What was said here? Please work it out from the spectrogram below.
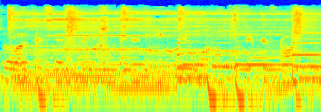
So like I said, make a bigger cake we want, thicker frosting.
